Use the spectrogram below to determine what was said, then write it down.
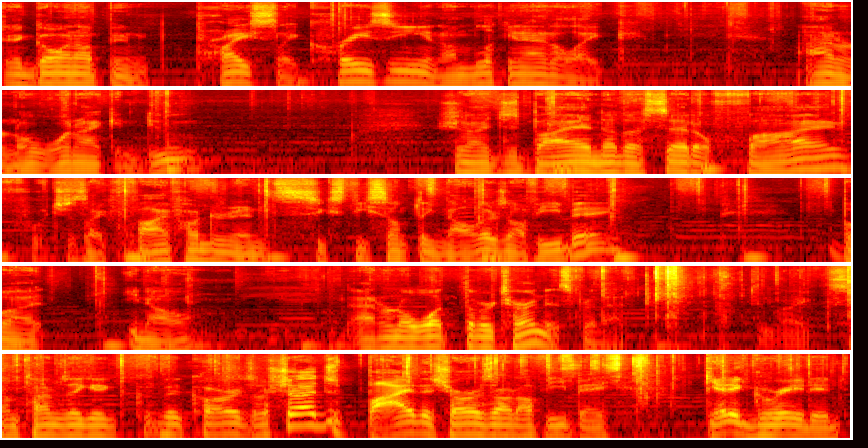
they're going up in price like crazy and i'm looking at it like i don't know what i can do should I just buy another set of five, which is like 560 something dollars off eBay? But, you know, I don't know what the return is for that. Like sometimes I get good cards, or should I just buy the Charizard off eBay, get it graded,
